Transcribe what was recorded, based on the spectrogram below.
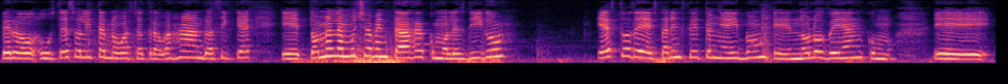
Pero usted solita no va a estar trabajando. Así que eh, tómenle mucha ventaja, como les digo. Esto de estar inscrito en Avon, eh, no lo vean como... Eh,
